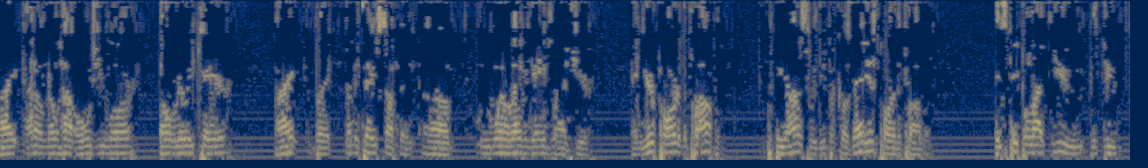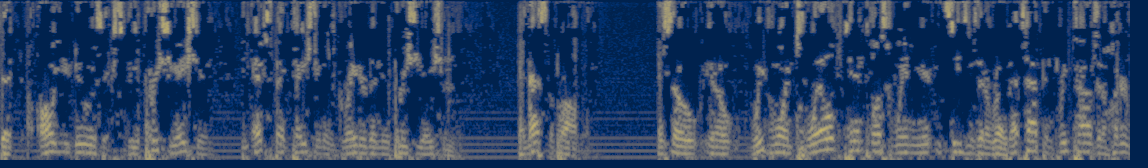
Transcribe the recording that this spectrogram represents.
All right. I don't know how old you are. Don't really care. All right. But let me tell you something. Um, we won 11 games last year, and you're part of the problem. To be honest with you, because that is part of the problem. It's people like you that do that. All you do is ex- the appreciation. The expectation is greater than the appreciation, and that's the problem. And so, you know, we've won 12 10 plus win year, seasons in a row. That's happened three times in 150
